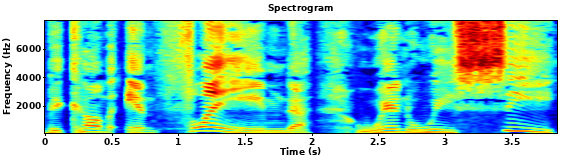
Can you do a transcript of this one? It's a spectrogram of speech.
become inflamed when we see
